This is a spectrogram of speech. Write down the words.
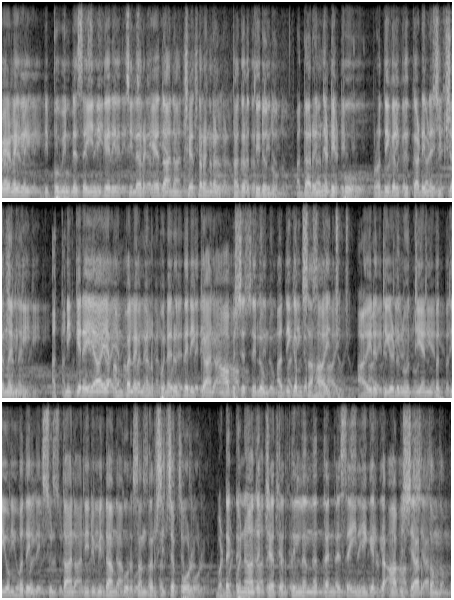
വേളയിൽ ടിപ്പുവിന്റെ സൈനികരിൽ ചിലർ ഏതാനും ക്ഷേത്രങ്ങൾ തകർത്തിരുന്നു. അതറിഞ്ഞ ടിപ്പു പ്രതികൾക്ക് കഠിന ശിക്ഷ നൽകി. അഗ്നിക്കിരയായ അമ്പലങ്ങൾ പുനരുദ്ധരിക്കാൻ ആവശ്യത്തിലും അധികം സഹായിച്ചു. ആയിരത്തി എഴുന്നൂറ്റി എൺപത്തി ഒമ്പതിൽ സുൽത്താൻ തിരുവിതാംകൂർ സന്ദർശിച്ചപ്പോൾ വടക്കുനാഥ ക്ഷേത്രത്തിൽ നിന്ന് തന്റെ സൈനികരുടെ ആവശ്യാർത്ഥം.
